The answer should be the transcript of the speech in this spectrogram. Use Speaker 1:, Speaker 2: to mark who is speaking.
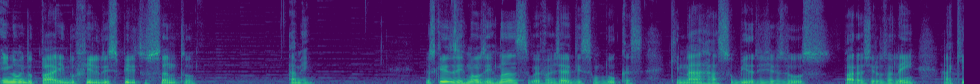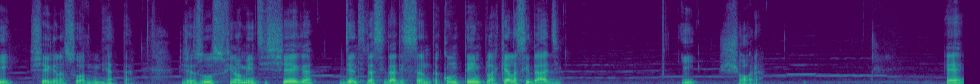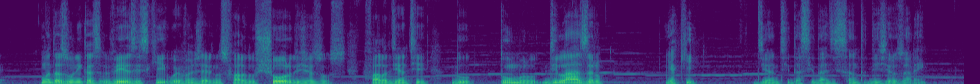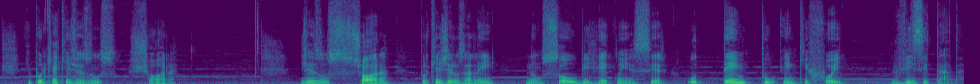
Speaker 1: Em nome do Pai, do Filho e do Espírito Santo. Amém. Meus queridos irmãos e irmãs, o Evangelho de São Lucas, que narra a subida de Jesus para Jerusalém, aqui chega na sua meta. Jesus finalmente chega diante da Cidade Santa, contempla aquela cidade e chora. É uma das únicas vezes que o Evangelho nos fala do choro de Jesus. Fala diante do túmulo de Lázaro e aqui, diante da cidade santa de Jerusalém. E por que é que Jesus chora? Jesus chora porque Jerusalém não soube reconhecer o tempo em que foi visitada.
